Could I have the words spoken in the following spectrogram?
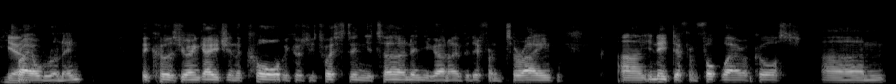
Yeah. trail running because you're engaging the core, because you're twisting, you're turning, you're going over different terrain. Uh, you need different footwear, of course. Um,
